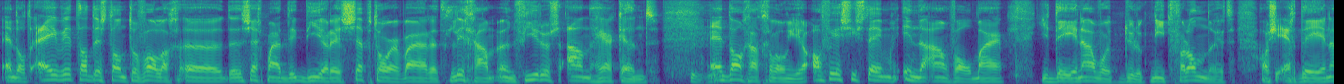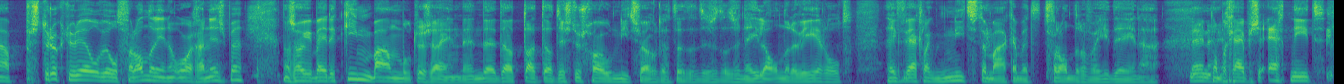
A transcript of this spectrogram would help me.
En dat eiwit, dat is dan toevallig de, zeg maar die, die receptor waar het lichaam een virus aan herkent. En dan gaat gewoon je afweersysteem in de aanval. Maar je DNA wordt natuurlijk niet veranderd. Als je echt DNA structureel wilt veranderen in een organisme, dan zou je bij de kiembaan moeten zijn. En eh, dat, dat, dat is dus gewoon niet zo. Dat, dat, dat is, dat is een hele andere wereld. Dat heeft werkelijk niets te maken met het veranderen van je DNA. Nee, nee. Dan begrijpen ze echt niet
